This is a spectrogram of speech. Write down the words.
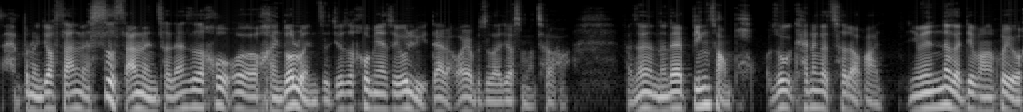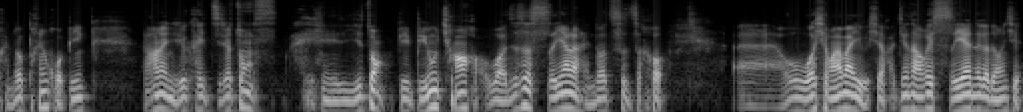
哎，不能叫三轮，是三轮车，但是后呃很多轮子，就是后面是有履带的，我也不知道叫什么车哈，反正能在冰上跑。如果开那个车的话，因为那个地方会有很多喷火兵。然后呢，你就可以直接撞死，一撞比比用枪好。我这是实验了很多次之后，呃，我喜欢玩游戏哈，经常会实验这个东西，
